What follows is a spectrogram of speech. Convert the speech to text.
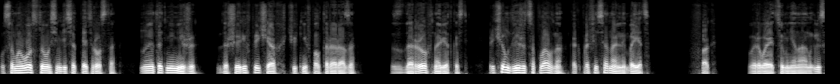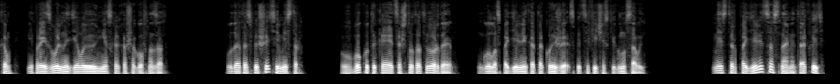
У самого 185 роста, но этот не ниже, да шире в плечах, чуть не в полтора раза. Здоров на редкость, причем движется плавно, как профессиональный боец. Фак. Вырывается у меня на английском, непроизвольно делаю несколько шагов назад. «Куда-то спешите, мистер?» В бок утыкается что-то твердое. Голос подельника такой же специфически гнусавый. «Мистер поделится с нами, так ведь?»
